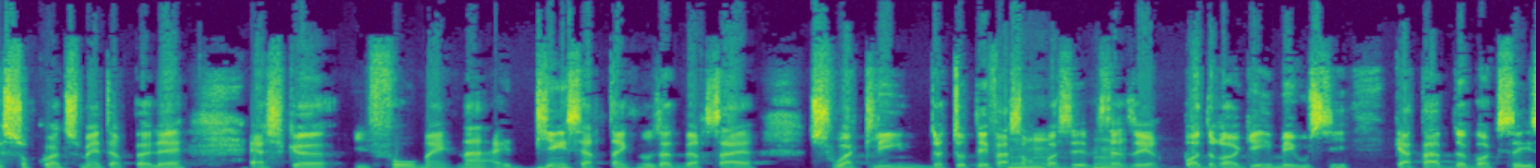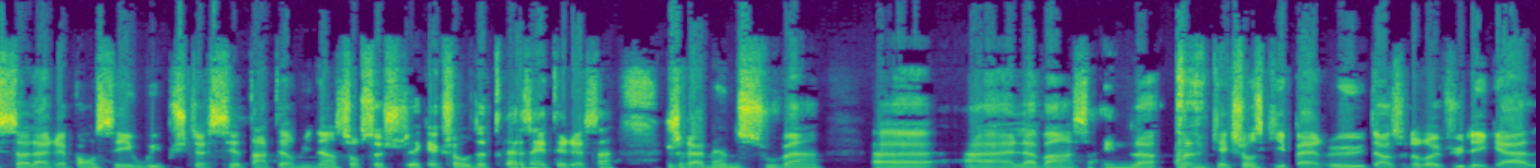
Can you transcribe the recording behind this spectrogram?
sur quoi tu m'interpellais. Est-ce que il faut maintenant être bien certain que nos adversaires soient clean de toutes les façons mmh, possibles, mmh. c'est-à-dire pas drogués, mais aussi capables de boxer? Ça, la réponse est oui. Puis je te cite en terminant sur ce sujet quelque chose de très intéressant. Je ramène souvent euh, à l'avant-scène, quelque chose qui est paru dans une revue légale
